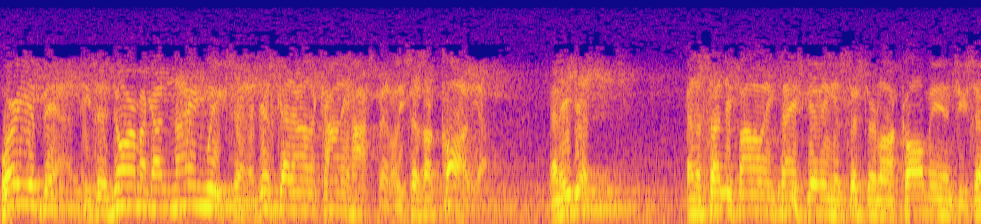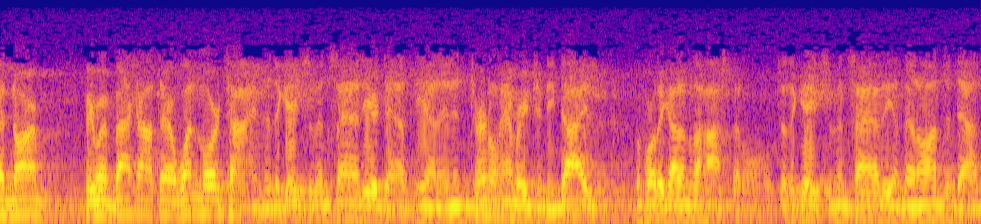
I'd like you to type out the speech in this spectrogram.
Where you been? He says, Norm, I got nine weeks in. I just got out of the county hospital. He says, I'll call you. And he didn't. And the Sunday following Thanksgiving, his sister-in-law called me and she said, Norm, he went back out there one more time to the gates of insanity or death. He had an internal hemorrhage and he died before they got him to the hospital. To the gates of insanity and then on to death.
